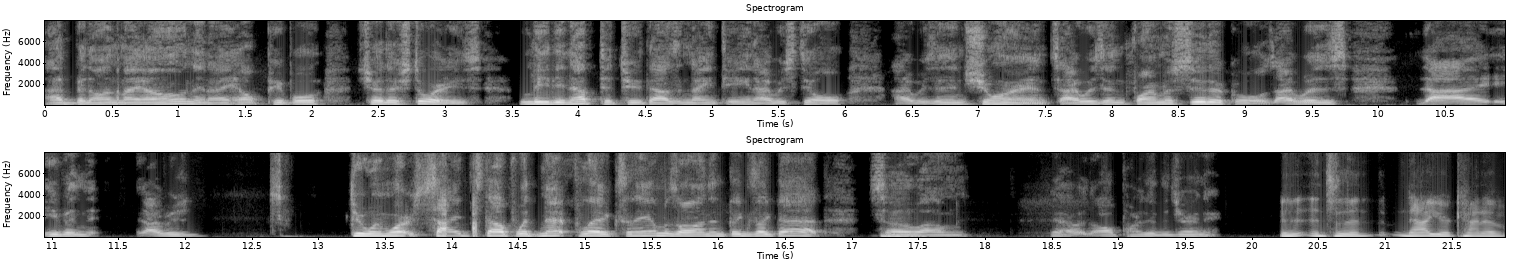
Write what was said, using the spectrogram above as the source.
I've been on my own and I help people share their stories. Leading up to 2019, I was still, I was in insurance, I was in pharmaceuticals, I was uh, even, I was doing more side stuff with Netflix and Amazon and things like that. So, mm-hmm. um, yeah, it was all part of the journey. And, and so then now you're kind of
